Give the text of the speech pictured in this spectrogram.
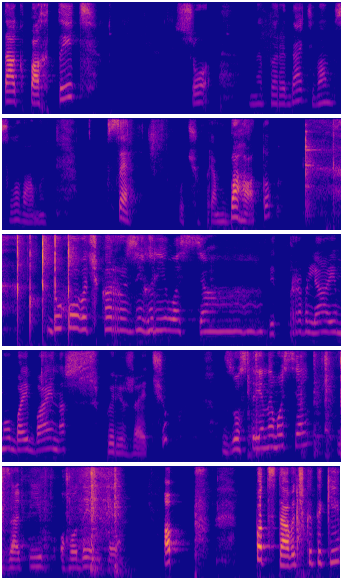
так пахтить, що не передать вам словами. Все, хочу прям багато. Духовочка розігрілася. Відправляємо бай-бай наш пиріжечок. Зустрінемося за півгодинки. Оп! Подставочки такі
